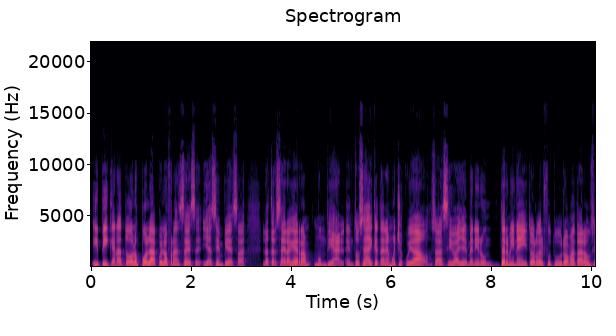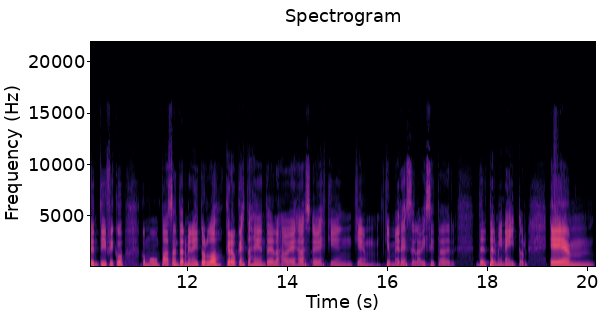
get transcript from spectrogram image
y piquen a todos los polacos y los franceses. Y así empieza la Tercera Guerra Mundial. Entonces hay que tener mucho cuidado. O sea, si va a venir un Terminator del futuro a matar a un científico, como pasa en Terminator 2, creo que esta gente de las abejas es quien, quien, quien merece la visita del del Terminator. Em,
